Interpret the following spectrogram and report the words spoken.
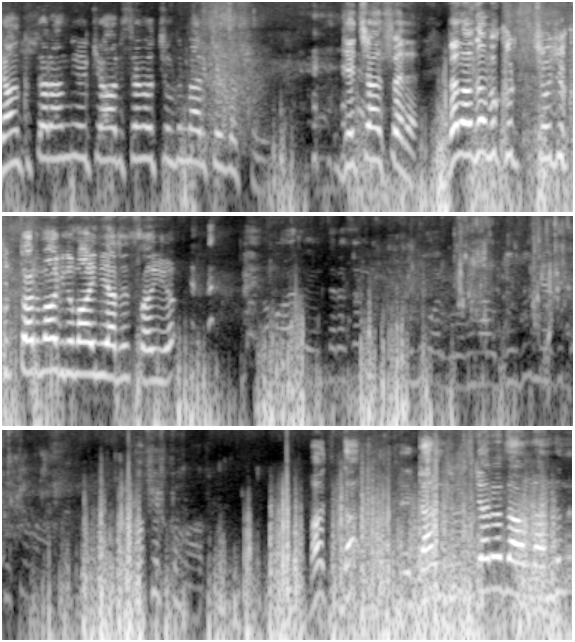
Can Kurtaran diyor ki abi sen açıldın merkez açılıyor. Geçen sene. Ben adamı kurt, çocuğu kurtarmaya gidiyorum aynı yerde sayıyor. Ama abi enteresan bir var buranın abi. Durduğum yerde. Hafif kum abi. Bak da e, ben rüzgara davrandım.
